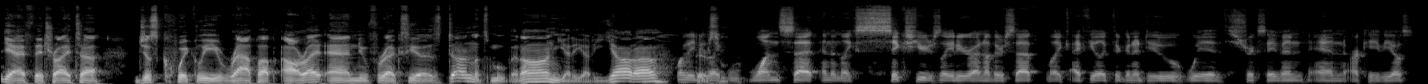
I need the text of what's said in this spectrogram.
Yeah, if they try to just quickly wrap up. All right, and New Phyrexia is done. Let's move it on. Yada yada yada. Or they do like one set and then like six years later another set. Like I feel like they're gonna do with Strixhaven and Arcavios.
